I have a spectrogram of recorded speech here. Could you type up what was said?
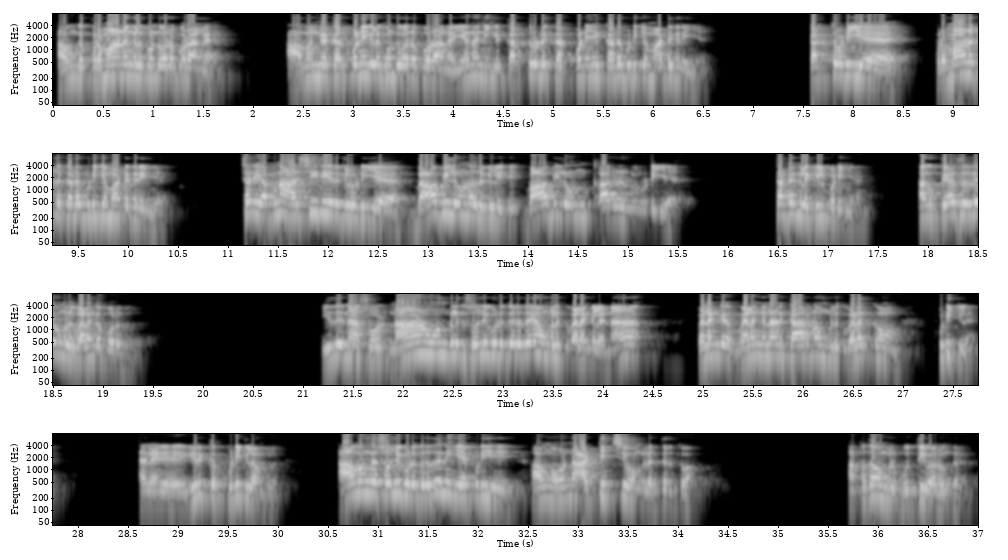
அவங்க பிரமாணங்களை கொண்டு வர போறாங்க. அவங்க கற்பனைகளை கொண்டு வர போறாங்க. ஏன்னா நீங்க கர்த்தருடைய கற்பனையை கடைபிடிக்க மாட்டேங்கிறீங்க. கர்த்தருடைய பிரமாணத்தை கடைபிடிக்க மாட்டேங்கிறீங்க. சரி அப்படின்னா அசீரியர்களுடைய பாபிலோனர்களுடைய பாபிலோன்காரர்களுடைய சட்டங்களை கீழ்ப்படிங்க. நாங்க பேசுறதே உங்களுக்கு வழங்க போறது. இது நான் சொல் நான் உங்களுக்கு சொல்லி கொடுக்கறதே உங்களுக்கு விளங்கலைன்னா விளங்க விளங்கின காரணம் உங்களுக்கு விளக்கம் பிடிக்கல. அதுல இருக்க பிடிக்கல உங்களுக்கு. அவங்க சொல்லி கொடுக்கறது நீங்க எப்படி அவங்க ஒண்ணு அடிச்சு உங்களை திருத்துவாங்க. அப்பதான் உங்களுக்கு புத்தி வருங்கிற.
